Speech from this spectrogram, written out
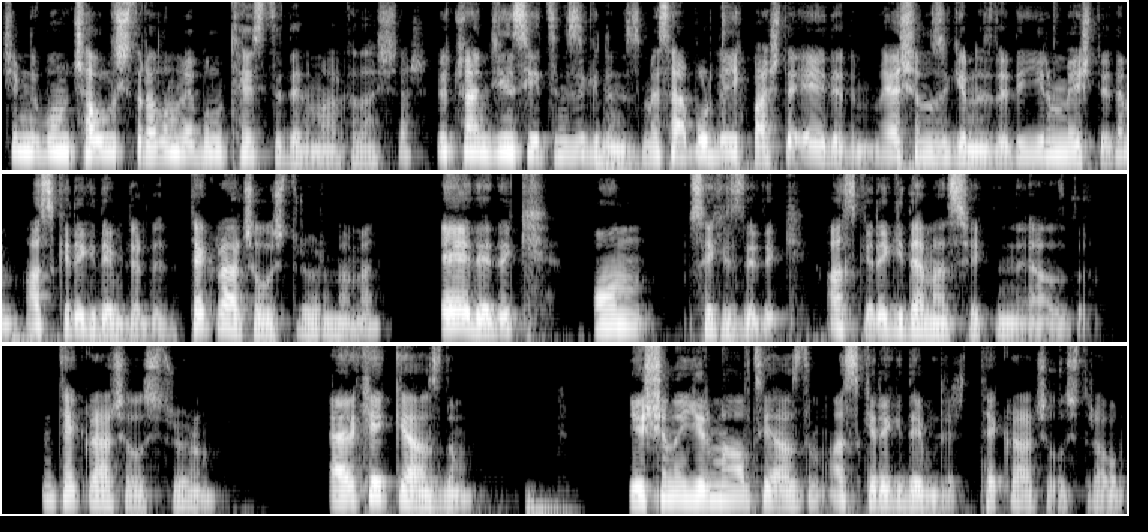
Şimdi bunu çalıştıralım ve bunu test edelim arkadaşlar. Lütfen cinsiyetinizi giriniz. Mesela burada ilk başta E dedim. Yaşınızı giriniz dedi. 25 dedim. Askere gidebilir dedi. Tekrar çalıştırıyorum hemen. E dedik. 18 dedik. Askere gidemez şeklinde yazdı. Şimdi tekrar çalıştırıyorum. Erkek yazdım. Yaşını 26 yazdım. Askere gidebilir. Tekrar çalıştıralım.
